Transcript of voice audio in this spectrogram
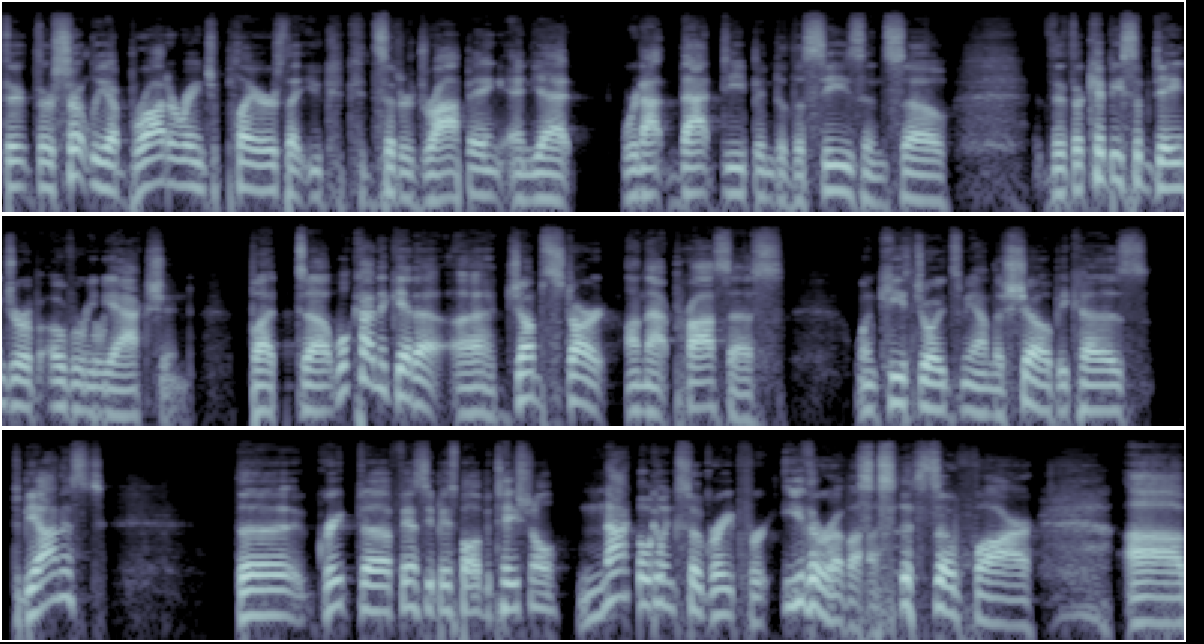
there, there's certainly a broader range of players that you could consider dropping, and yet we're not that deep into the season. So there, there could be some danger of overreaction. But uh, we'll kind of get a, a jump start on that process when Keith joins me on the show, because to be honest, the Great uh, Fantasy Baseball Invitational not going so great for either of us so far. Uh,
